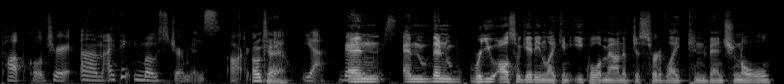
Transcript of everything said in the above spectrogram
pop culture. Um, I think most Germans are. Okay. Too. Yeah. Very and nice. and then were you also getting like an equal amount of just sort of like conventional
